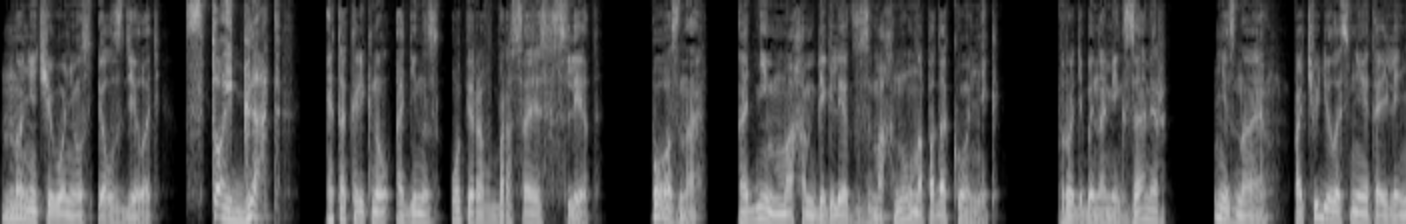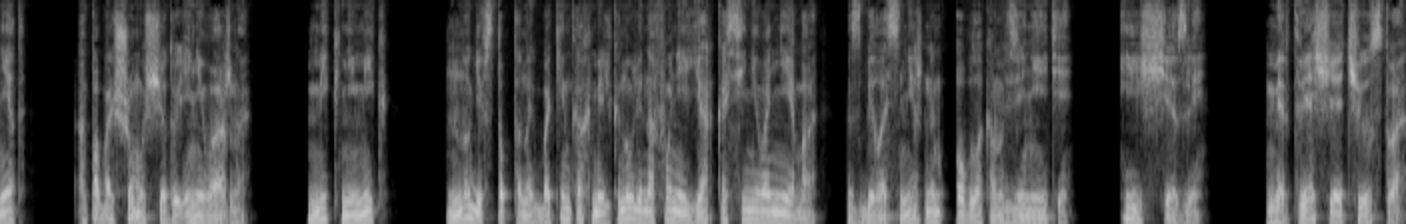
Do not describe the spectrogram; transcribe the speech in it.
но ничего не успел сделать. «Стой, гад!» — это крикнул один из оперов, бросаясь вслед. Поздно. Одним махом беглец взмахнул на подоконник. Вроде бы на миг замер. Не знаю, почудилось мне это или нет, а по большому счету и не важно. Миг не миг. Ноги в стоптанных ботинках мелькнули на фоне ярко-синего неба с белоснежным облаком в зените и исчезли. Мертвящее чувство.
